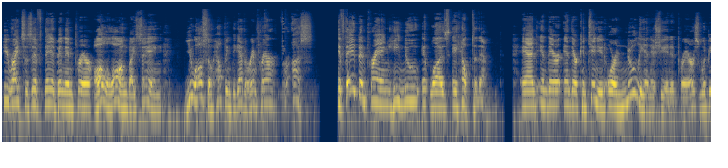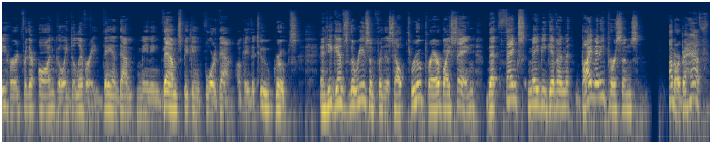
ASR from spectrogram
he writes as if they had been in prayer all along by saying, You also helping together in prayer for us. If they had been praying, he knew it was a help to them. and in their and their continued or newly initiated prayers would be heard for their ongoing delivery. They and them meaning them speaking for them. Okay, the two groups. And he gives the reason for this help through prayer by saying that thanks may be given by many persons on our behalf.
